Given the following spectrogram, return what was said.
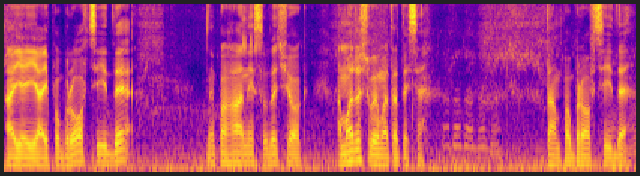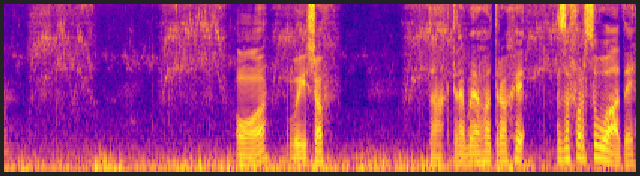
Ай-яй-яй, по бровці йде. Непоганий судачок. А можеш вимотатися? Там по бровці йде. О, вийшов. Так, треба його трохи зафорсувати.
